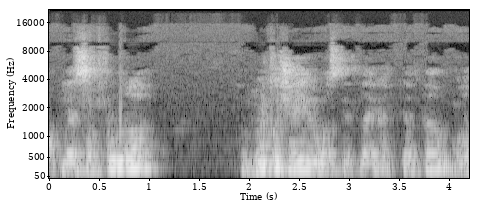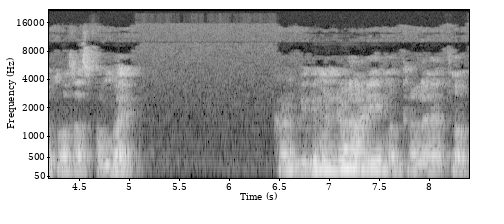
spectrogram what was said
आपल्या संपूर्ण लोकशाही व्यवस्थेतला एक अत्यंत महत्त्वाचा स्तंभ आहे. कारण विधिमंडळ आणि मंत्रालयातलं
